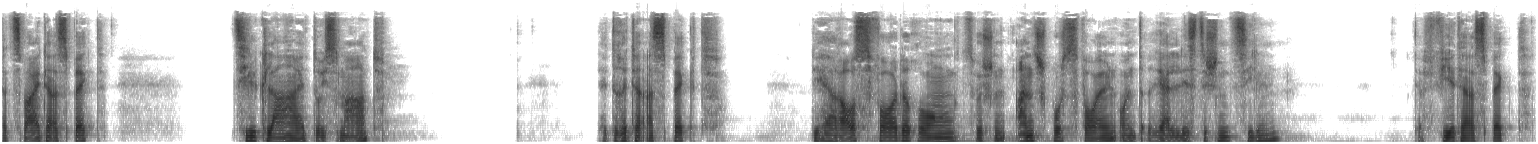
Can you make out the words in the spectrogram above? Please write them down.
Der zweite Aspekt, Zielklarheit durch Smart. Der dritte Aspekt, die Herausforderung zwischen anspruchsvollen und realistischen Zielen. Der vierte Aspekt,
